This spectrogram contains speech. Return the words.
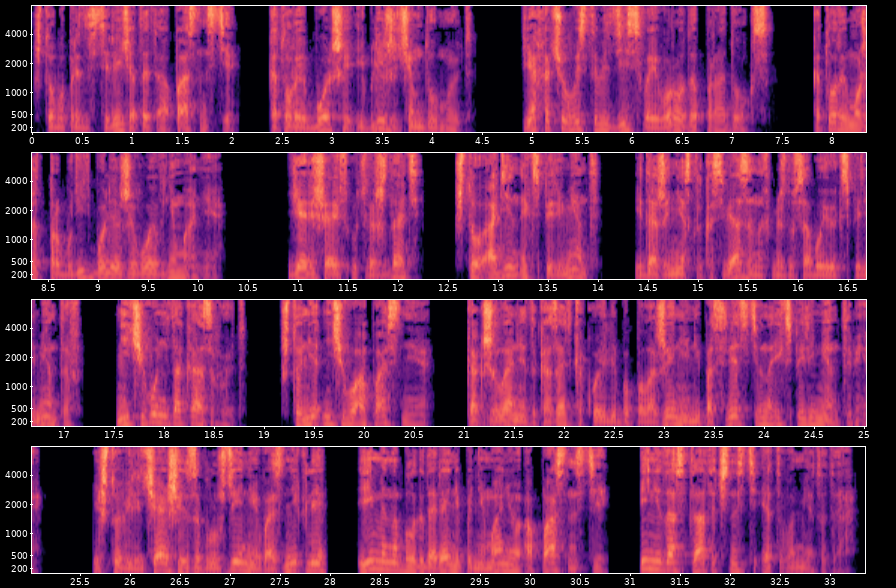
Чтобы предостеречь от этой опасности, которая больше и ближе, чем думают, я хочу выставить здесь своего рода парадокс, который может пробудить более живое внимание. Я решаюсь утверждать, что один эксперимент и даже несколько связанных между собой экспериментов ничего не доказывают, что нет ничего опаснее, как желание доказать какое-либо положение непосредственно экспериментами, и что величайшие заблуждения возникли именно благодаря непониманию опасности и недостаточности этого метода.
